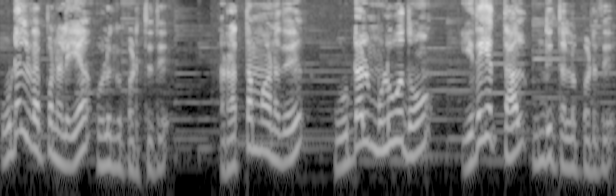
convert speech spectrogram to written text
உடல் வெப்பநிலையை ஒழுங்குபடுத்துது. ரத்தமானது உடல் முழுவதும் இதயத்தால் உந்தி தள்ளப்படுது.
